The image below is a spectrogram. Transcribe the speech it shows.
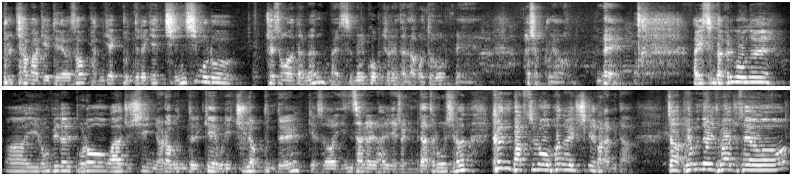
불참하게 되어서 관객분들에게 진심으로 죄송하다는 말씀을 꼭 전해달라고도 네, 하셨고요. 네, 알겠습니다. 그리고 오늘 어, 이 로비를 보러 와주신 여러분들께 우리 주역분들께서 인사를 할 예정입니다. 들어오시면 큰 박수로 환호해 주시길 바랍니다. 자, 배우분들 들어와 주세요.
